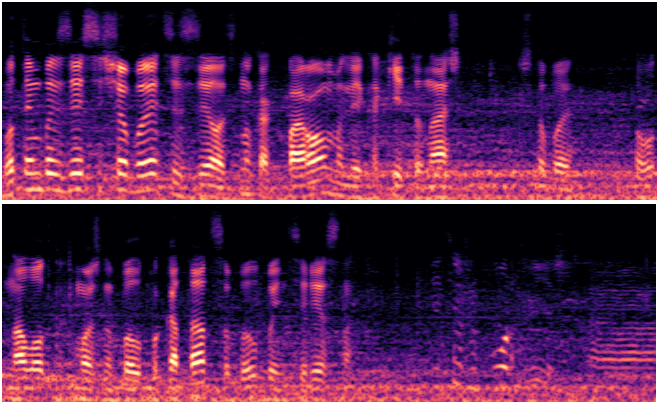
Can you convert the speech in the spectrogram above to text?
Вот им бы здесь еще бы эти сделать, ну как паром или какие-то, знаешь, чтобы на лодках можно было покататься, было бы интересно. Здесь уже порт, видишь. а,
